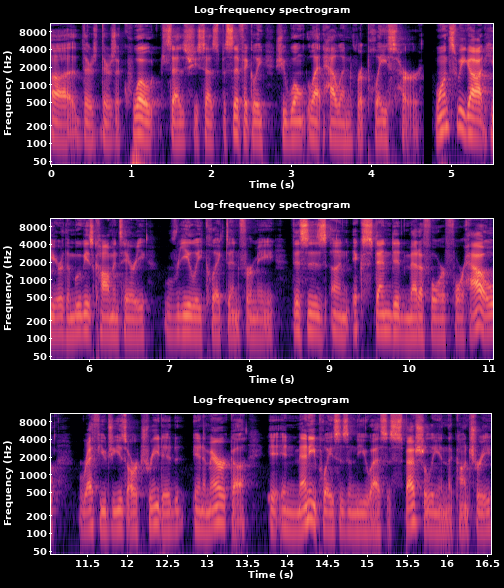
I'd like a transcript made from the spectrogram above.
uh, there's there's a quote says she says specifically she won't let Helen replace her. Once we got here, the movie's commentary really clicked in for me. This is an extended metaphor for how refugees are treated in America. In many places in the US, especially in the country,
